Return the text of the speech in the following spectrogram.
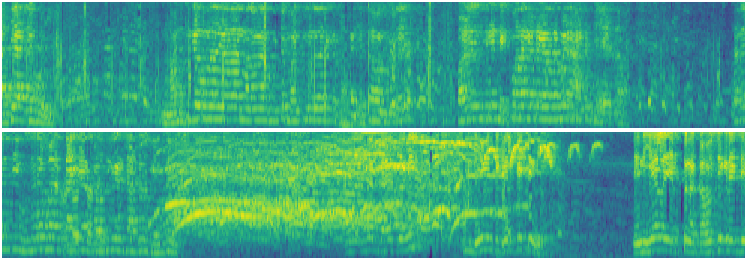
అత్యాశ పోయి మంచిగా ఉన్నది కదా అని మనం అనుకుంటే మంచిగా ఉన్నదని ఇంకా బాగా చెప్తాం అనుకుంటే వాడు ఎందుకంటే ఎక్కువ కట్ట కదా పోయి అంటే చేయడం సరే. మీ హుజరాబాద్ టైగర్ కౌశిక్ రెడ్డి లాంటి గెలిచారు. దీవించి గెలిపించింది నేను ఇవాళ చెప్తున్నా కౌశిక్ రెడ్డి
